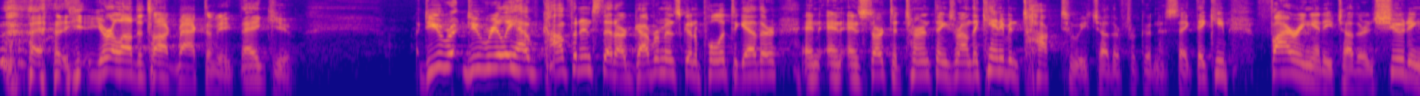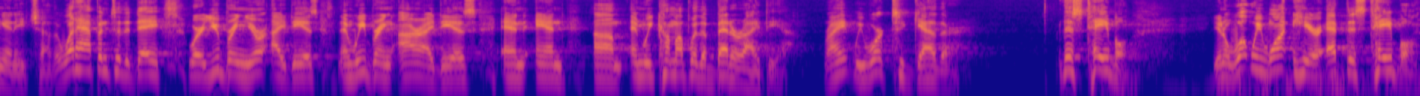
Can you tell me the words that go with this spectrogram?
No. You're allowed to talk back to me. Thank you. Do you, do you really have confidence that our government's going to pull it together and, and, and start to turn things around? They can't even talk to each other, for goodness sake. They keep firing at each other and shooting at each other. What happened to the day where you bring your ideas and we bring our ideas and, and, um, and we come up with a better idea, right? We work together. This table, you know, what we want here at this table,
